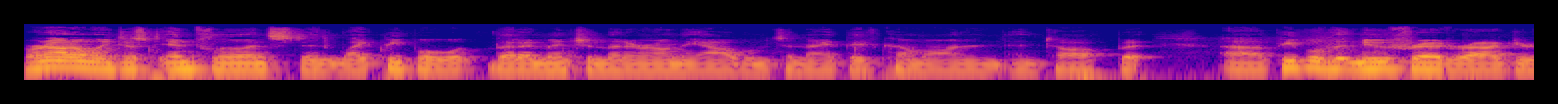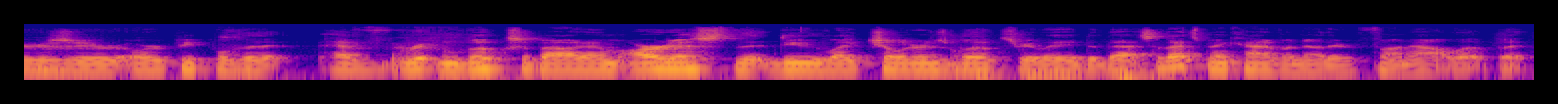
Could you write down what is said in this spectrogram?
were not only just influenced and like people that I mentioned that are on the album tonight. They've come on and, and talked, but uh, people that knew Fred Rogers or or people that have written books about him, artists that do like children's books related to that. So that's been kind of another fun outlet, but.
